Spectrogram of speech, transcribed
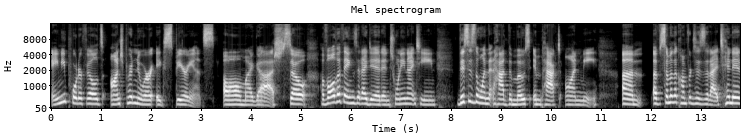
Amy Porterfield's Entrepreneur Experience. Oh my gosh. So, of all the things that I did in 2019, this is the one that had the most impact on me. Um, of some of the conferences that I attended,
